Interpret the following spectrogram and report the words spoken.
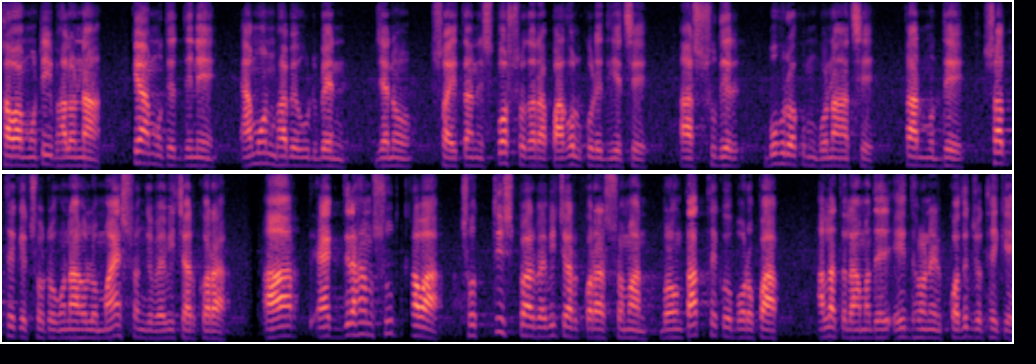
খাওয়া মোটেই ভালো না। কেয়ামতের দিনে এমনভাবে উঠবেন যেন শয়তান স্পর্শ দ্বারা পাগল করে দিয়েছে। আর সুদের বহু রকম গোনা আছে। তার মধ্যে সব থেকে ছোট গোনা হলো মায়ের সঙ্গে ব্যবিচার করা। আর এক গ্রাহাম সুদ খাওয়া ছত্রিশ বার ব্যবিচার করার সমান বরং তার থেকেও বড় পাপ। আল্লাহ তালা আমাদের এই ধরনের কদর্য থেকে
